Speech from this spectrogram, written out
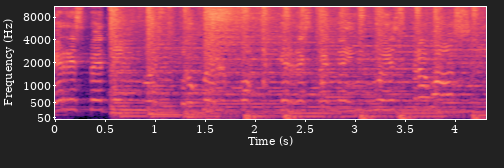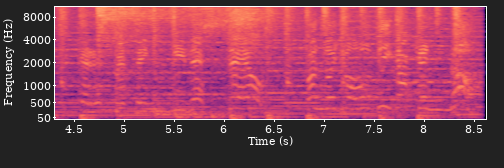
que respeten nuestro cuerpo, que respeten nuestra voz, que respeten mi deseo cuando yo diga que no,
